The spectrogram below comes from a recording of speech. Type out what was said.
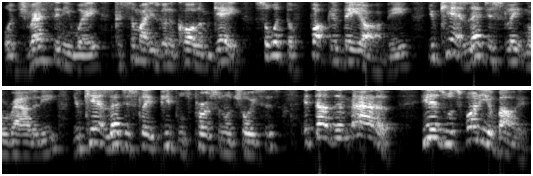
or dress anyway because somebody's going to call them gay. So what the fuck if they are, B? You can't legislate morality. You can't legislate people's personal choices. It doesn't matter. Here's what's funny about it.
